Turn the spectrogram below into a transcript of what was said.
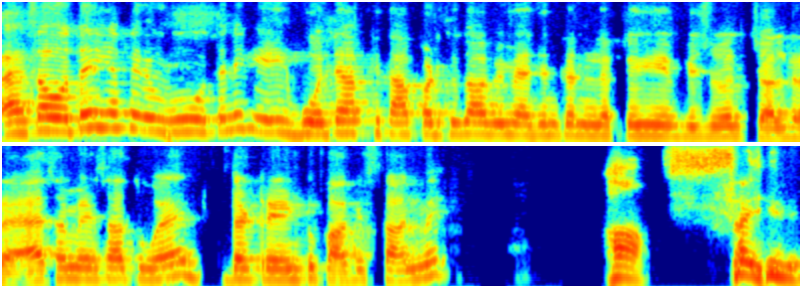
ऐसा होता है या फिर वो होता है ना कि एक बोलते हैं आप किताब पढ़ते हो तो आप इमेजिन करने लगते हो ये विजुअल चल रहा है। ऐसा मेरे साथ हुआ है द ट्रेन टू पाकिस्तान में। हाँ सही द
